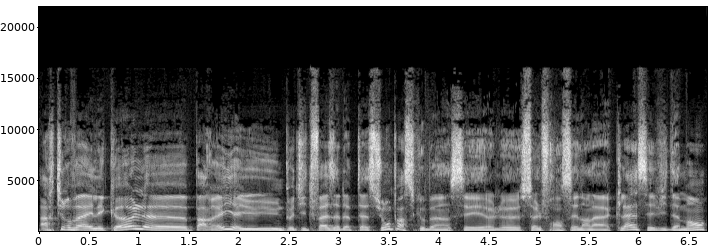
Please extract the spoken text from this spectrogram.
Arthur va à l'école, euh, pareil, il y a eu une petite phase d'adaptation parce que ben c'est le seul français dans la classe évidemment,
